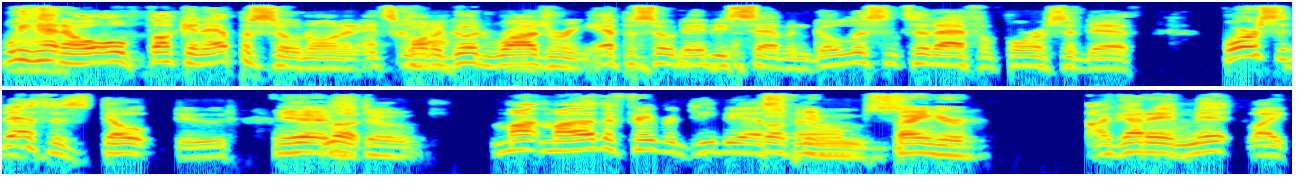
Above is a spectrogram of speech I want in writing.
We Um, had a whole fucking episode on it. It's called Yeah. A Good Rogering, episode 87. Go listen to that for Forest of Death. Forest of Death is dope, dude. Yeah, it's Look, dope. My my other favorite DBS Fucking films, banger. I gotta admit, like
